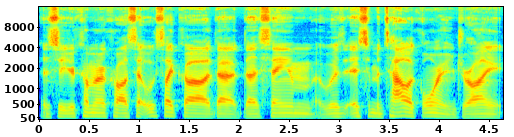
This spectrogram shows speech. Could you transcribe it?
And so you're coming across that looks like uh, that that same was it's a metallic orange, right?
